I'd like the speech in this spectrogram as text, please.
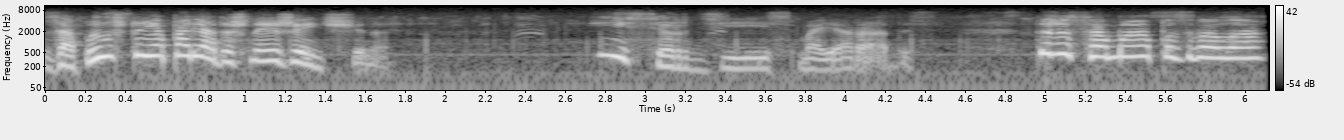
Забыл, что я порядочная женщина? Не сердись, моя радость. Ты же сама позвала.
